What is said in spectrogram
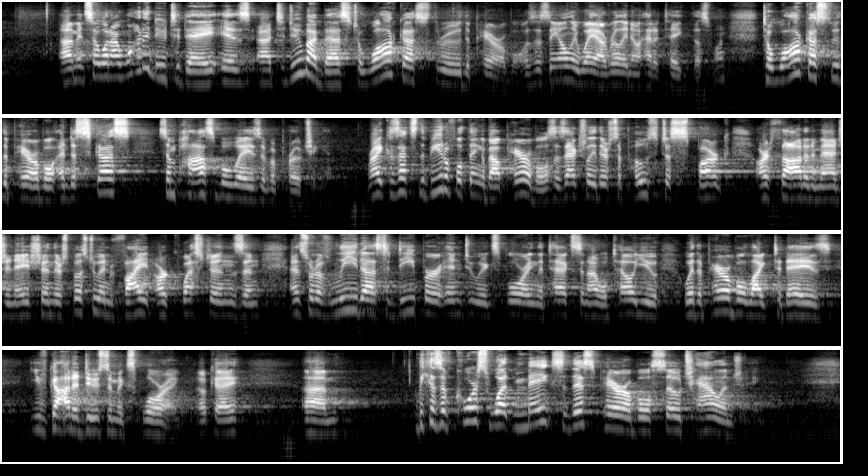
Um, and so, what I want to do today is uh, to do my best to walk us through the parable. This is the only way I really know how to take this one. To walk us through the parable and discuss some possible ways of approaching it, right? Because that's the beautiful thing about parables is actually they're supposed to spark our thought and imagination. They're supposed to invite our questions and, and sort of lead us deeper into exploring the text. And I will tell you, with a parable like today's, you've got to do some exploring, okay? Um, because, of course, what makes this parable so challenging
